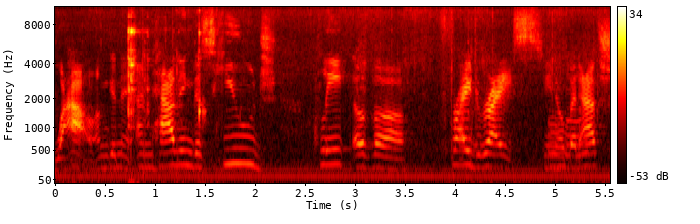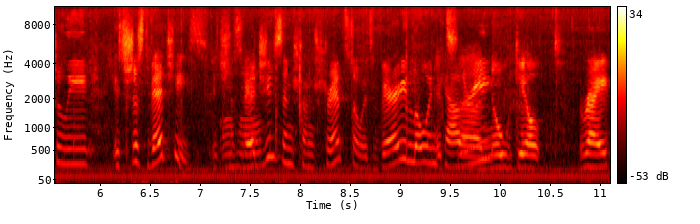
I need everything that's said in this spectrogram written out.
wow I'm gonna I'm having this huge plate of uh, fried rice. You know, but actually it's just veggies. It's just veggies and some shrimp. So it's very low in it's calorie uh, no guilt. right?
